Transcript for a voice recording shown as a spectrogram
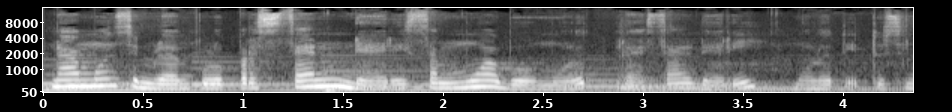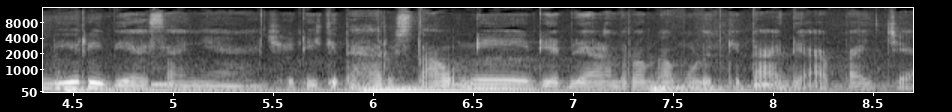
Namun 90% dari semua bau mulut berasal dari mulut itu sendiri biasanya. Jadi kita harus tahu nih di dalam rongga mulut kita ada apa aja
